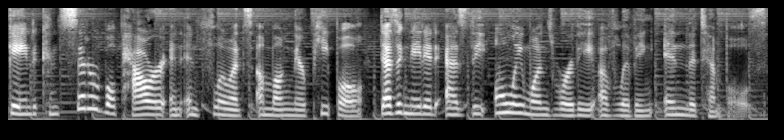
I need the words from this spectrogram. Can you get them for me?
gained considerable power and influence among their people, designated as the only ones worthy of living in the temples.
